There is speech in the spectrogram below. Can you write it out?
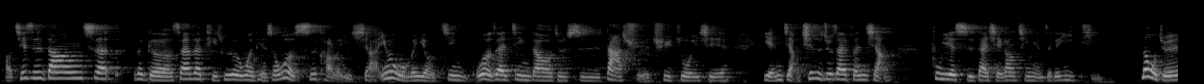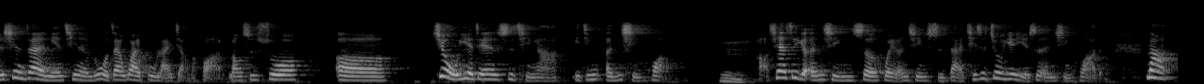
好，其实当现在那个现在在提出这个问题的时候，我有思考了一下，因为我们有进，我有在进到就是大学去做一些演讲，其实就在分享副业时代斜杠青年这个议题。那我觉得现在的年轻人如果在外部来讲的话，老实说，呃，就业这件事情啊，已经 N 型化。嗯，好，现在是一个 N 型社会，N 型时代，其实就业也是 N 型化的。那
